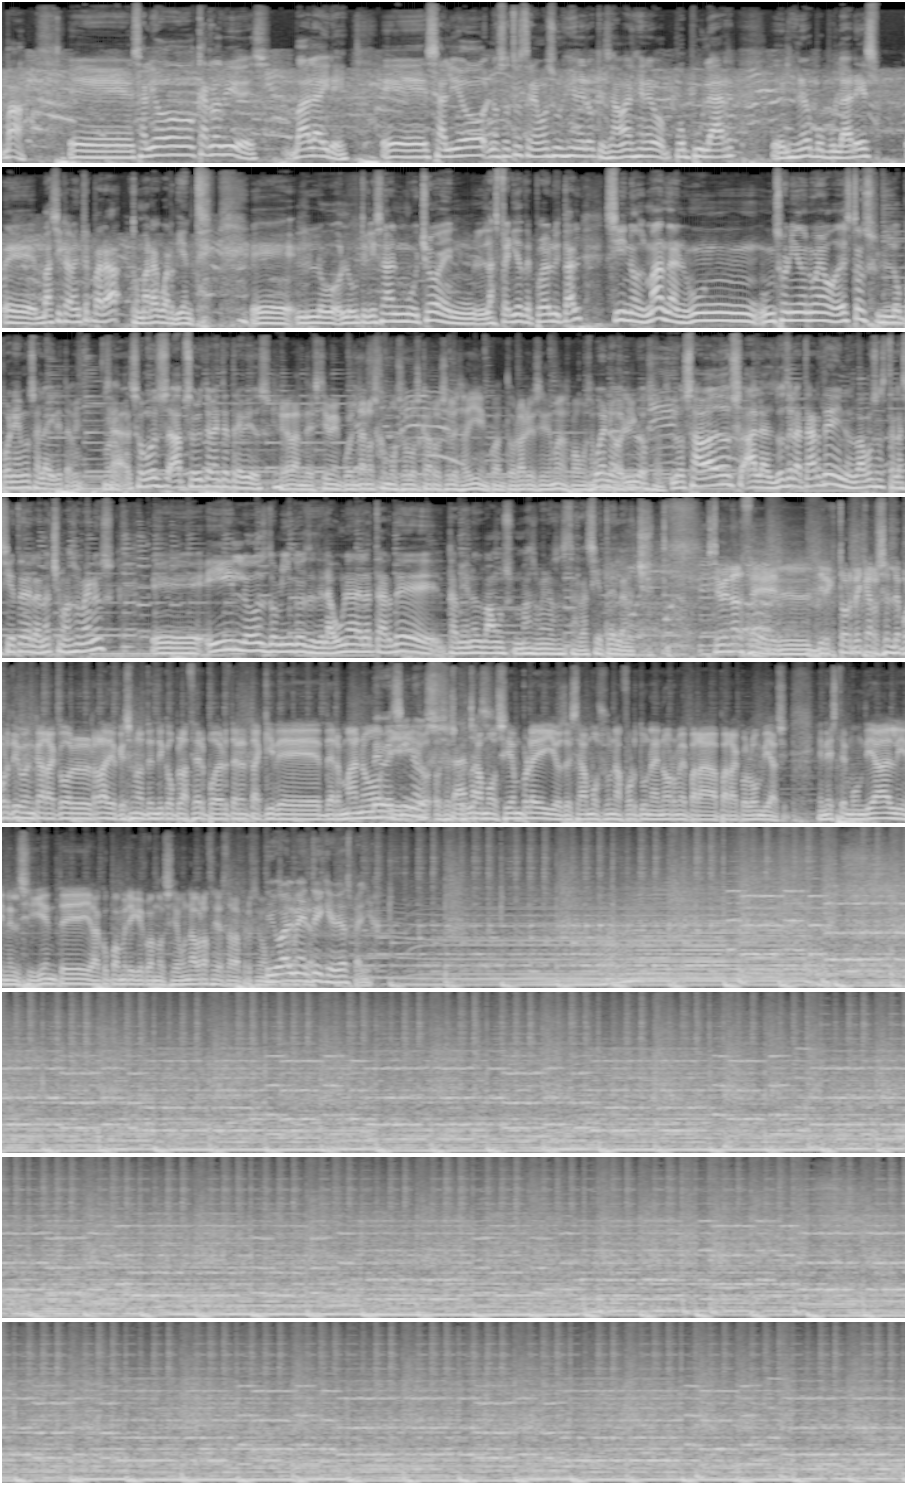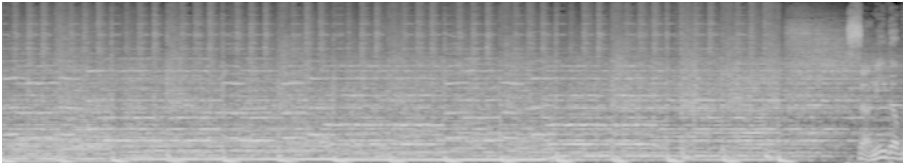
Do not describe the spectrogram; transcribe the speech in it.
Va. Eh, salió Carlos Vives, va al aire. Eh, salió, nosotros tenemos un género que se llama el género popular. El género popular es eh, básicamente para tomar aguardiente. Eh, lo, lo utilizan mucho en las ferias de pueblo y tal. Si nos mandan un, un sonido nuevo de estos, lo ponemos al aire también. O sea, somos absolutamente atrevidos. Qué grande, Steven. Cuéntanos cómo son los carruseles allí, en cuanto a horarios y demás. Vamos a Bueno, apuntar aquí lo- cosas. los sábados a las 2 de la tarde y nos vamos hasta las 7 de la noche más o menos. Eh, y los domingos desde la 1 de la tarde también nos vamos más o menos hasta las 7 de la noche. Steven Arce, el director de Carrusel Deportivo en Caracol Radio, que es un auténtico placer poder tenerte aquí de, de hermano. De y os escuchamos además. siempre y os deseamos una fortuna enorme para, para Colombia en este mundial y en el siguiente y en la Copa América cuando sea. Un abrazo y hasta la próxima. Igualmente y que viva España.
